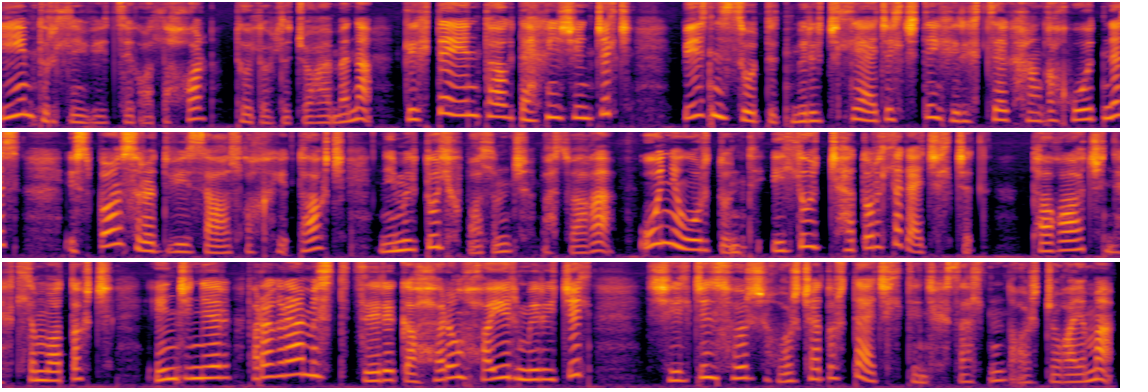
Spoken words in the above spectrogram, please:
ийм төрлийн визийг олгохоор төлөвлөж байгаа юм байна. Гэхдээ энэ тоог дахин шинжилж бизнесүүдэд мэрэгжлийн ажилчдын хэрэгцээг хангах үүднээс спонсорд виза олгох тоогч нэмэгдүүлэх боломж бас байгаа. Үүний үр дүнд илүү чадварлаг ажилчид тогооч, нэгтлэн бодогч, инженер, программист зэрэг 22 мэрэгжил шилжин суурь хур чадвартай ажилтны жагсаалтанд орж байгаа юм а.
